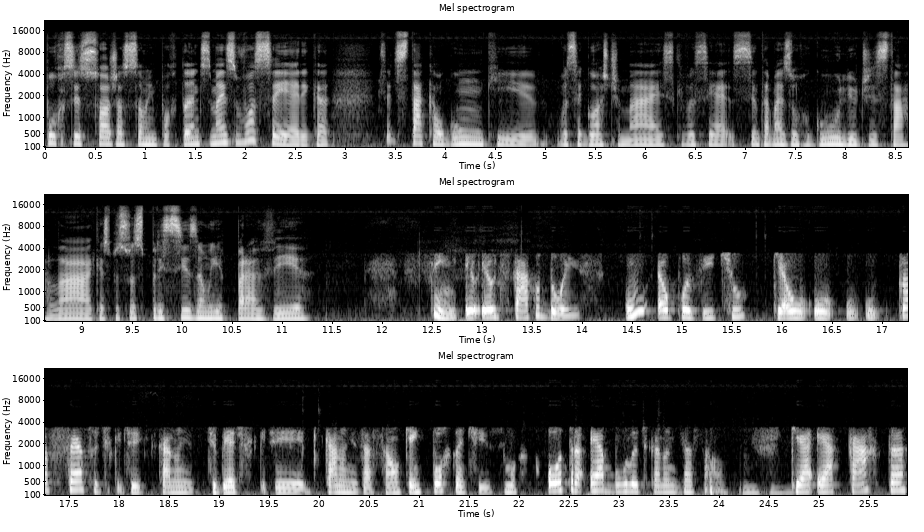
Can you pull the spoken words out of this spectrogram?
por si só já são importantes, mas você, Érica, você destaca algum que você goste mais, que você é, sinta mais orgulho de estar lá, que as pessoas precisam ir para ver? Sim, eu, eu destaco dois. Um é o posítio, que é o, o, o processo de, de, de, de, canonização, que é importantíssimo. Outra é a bula de canonização, uhum. que é, é, a carta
